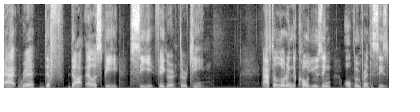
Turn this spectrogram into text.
attredef.lsp, see Figure 13. After loading the code using open parentheses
